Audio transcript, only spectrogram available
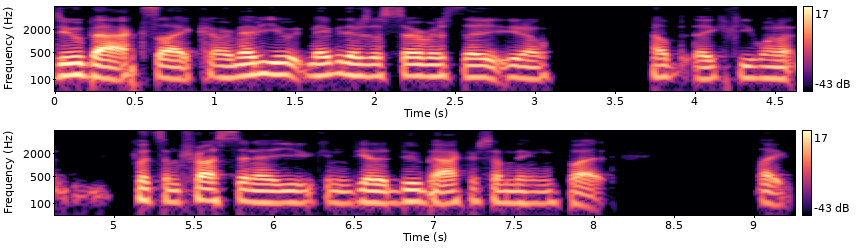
do backs, like or maybe you maybe there's a service that, you know, help like if you want to put some trust in it, you can get a do back or something. But like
